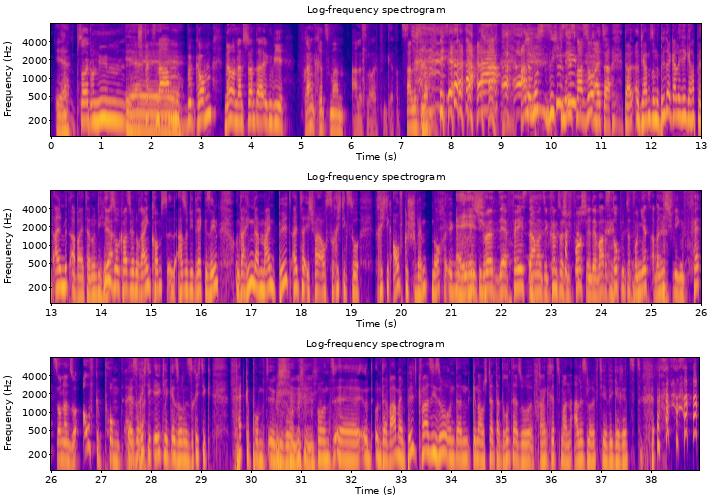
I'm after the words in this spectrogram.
Ja. Pseudonym, ja, Spitznamen ja, ja. bekommen. Ne? Und dann stand da irgendwie Frank Ritzmann, alles läuft wie geritzt. Alles klar. Alle mussten sich, nee, es war so, Alter. Da, wir haben so eine Bildergalerie gehabt mit allen Mitarbeitern und die hing Ja. so quasi, wenn du reinkommst, äh, hast du die direkt gesehen und da hing dann mein Bild, Alter. Ich war auch so richtig so, richtig aufgeschwemmt noch. Irgendwie Ey, so ich schwör, der Face damals, ihr könnt es euch nicht vorstellen, der war das Doppelte von jetzt, aber nicht wegen Fett, sondern so aufgepumpt, Alter. Ja, so richtig eklig, so, so richtig fett gepumpt irgendwie so. und, äh, und, und da war mein Bild quasi so und dann, genau, stand da drunter so, Frank Ritzmann, alles läuft hier wie geritzt.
